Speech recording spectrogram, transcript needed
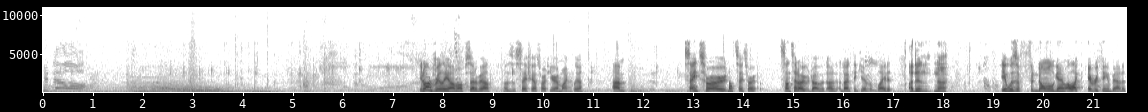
Get the hell off! You know what really I'm upset about? There's a safe house right here. Am I clear? Um, Saints Row, not Saints Row, Sunset Overdrive. I, I don't think you ever played it. I didn't, no. It was a phenomenal game. I liked everything about it,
